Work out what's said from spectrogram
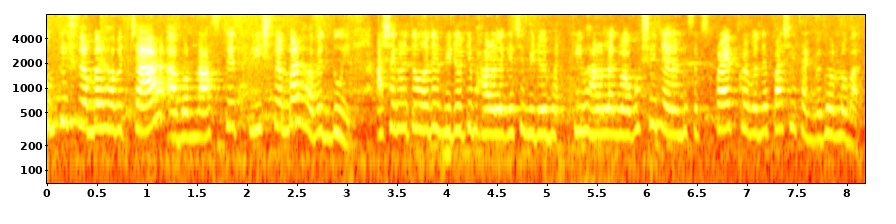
উনত্রিশ নাম্বারে হবে চার এবং লাস্টে ত্রিশ নাম্বার হবে দুই। আশা করি তোমাদের ভিডিওটি ভালো লেগেছে। ভিডিওটি ভালো লাগলে অবশ্যই চ্যানেলটি সাবস্ক্রাইব করে আমাদের পাশেই থাকবে ধন্যবাদ।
